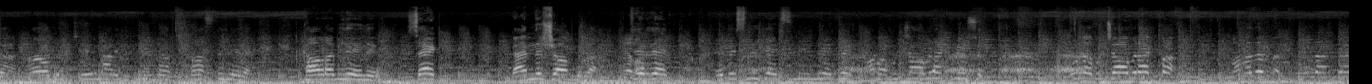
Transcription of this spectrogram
bıçağı. Aldım. Çevirme hareketini bas. Bastı bir yere. Kavra bir elini. Sek. Ben de şu an burada. Bitirdin. Nefesini kessin indirdik. Ama bıçağı bırakmıyorsun. Burada bıçağı bırakma. Anladın mı? Buradan geleceksin.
